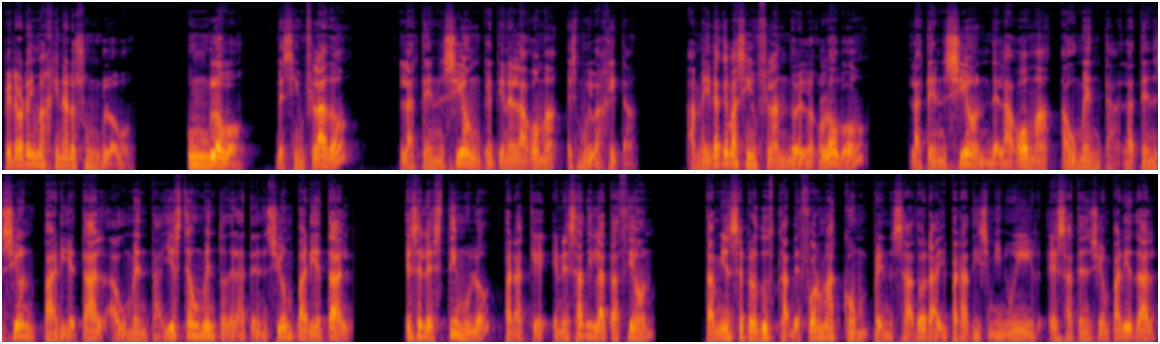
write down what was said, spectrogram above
Pero ahora imaginaros un globo. Un globo desinflado, la tensión que tiene la goma es muy bajita. A medida que vas inflando el globo, la tensión de la goma aumenta, la tensión parietal aumenta, y este aumento de la tensión parietal es el estímulo para que en esa dilatación también se produzca de forma compensadora y para disminuir esa tensión parietal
